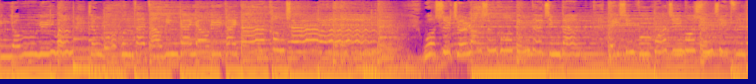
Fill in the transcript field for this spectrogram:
情有余温，将我困在早应该要离开的空城。我试着让生活变得清淡，对幸福或寂寞顺其自然。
